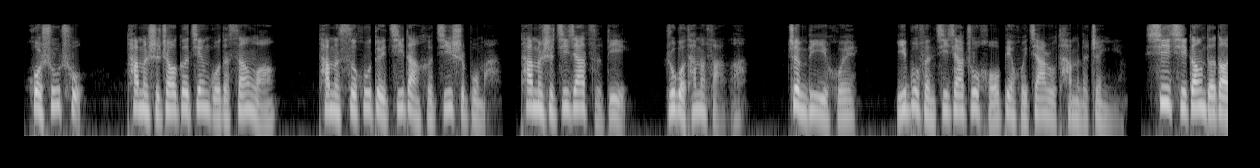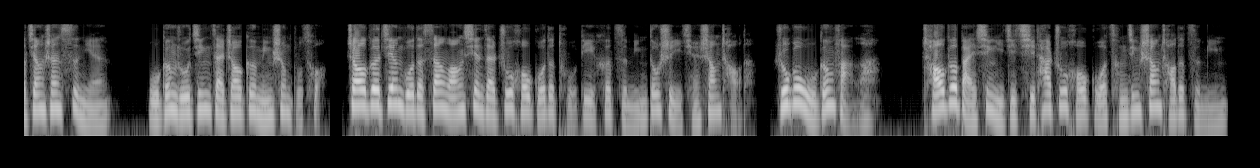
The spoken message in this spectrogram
霍叔处，他们是朝歌监国的三王，他们似乎对鸡蛋和鸡氏不满。他们是姬家子弟，如果他们反了，振臂一挥，一部分姬家诸侯便会加入他们的阵营。西岐刚得到江山四年，五更如今在朝歌名声不错。朝歌监国的三王现在诸侯国的土地和子民都是以前商朝的，如果五更反了，朝歌百姓以及其他诸侯国曾经商朝的子民，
